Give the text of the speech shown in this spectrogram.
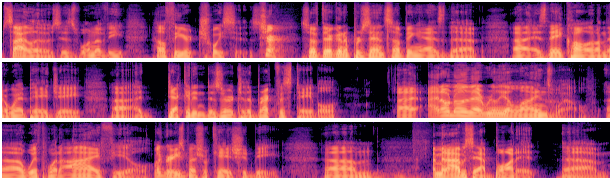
silos is one of the healthier choices. Sure. So if they're going to present something as the uh, as they call it on their webpage, a uh, a decadent dessert to the breakfast table, uh, I don't know that that really aligns well uh, with what I feel Agreed. Special K should be. Um, I mean, obviously, I bought it. Um,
